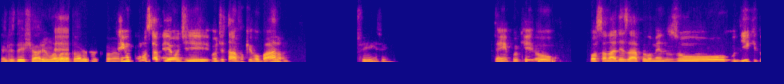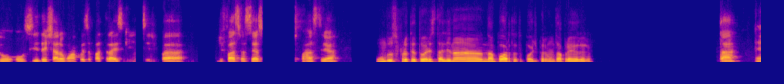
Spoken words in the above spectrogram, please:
é eles deixarem no É, laboratório o equipamento. Tem como saber onde onde estavam que roubaram? Sim, sim. Tem, porque eu posso analisar pelo menos o, o líquido ou se deixaram alguma coisa para trás que seja pra, de fácil acesso para rastrear. Um dos protetores está ali na, na porta, tu pode perguntar para ele ali. Tá. É,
